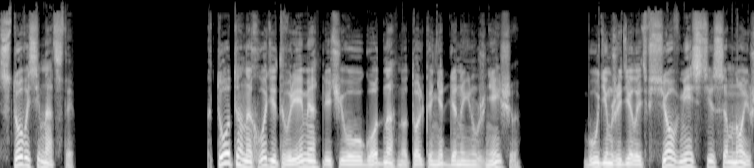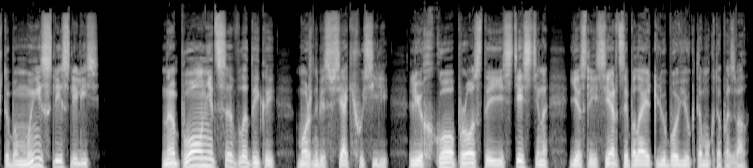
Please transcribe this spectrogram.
118. Кто-то находит время для чего угодно, но только не для наинужнейшего. Будем же делать все вместе со мной, чтобы мысли слились. Наполниться владыкой можно без всяких усилий, легко, просто и естественно, если сердце пылает любовью к тому, кто позвал.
